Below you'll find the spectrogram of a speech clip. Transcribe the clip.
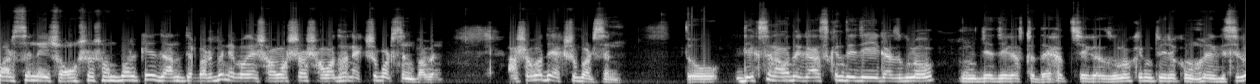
পার্সেন্ট এই সমস্যা সম্পর্কে জানতে পারবেন এবং এই সমস্যার সমাধান একশো পার্সেন্ট পাবেন। আশাবাদী একশো পার্সেন্ট তো দেখছেন আমাদের গাছ কিন্তু যে এই গাছগুলো যে যে গাছটা দেখাচ্ছে গাছগুলো কিন্তু এরকম হয়ে গেছিল।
